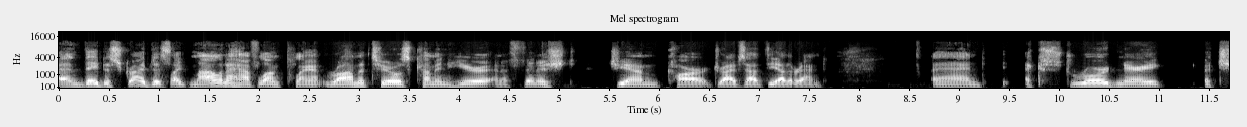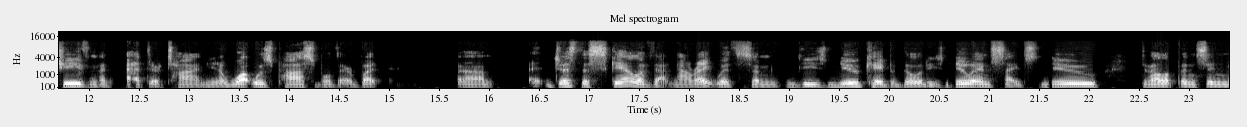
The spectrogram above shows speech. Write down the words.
and they described it as like mile and a half long plant, raw materials come in here and a finished GM car drives out the other end and extraordinary achievement at their time you know what was possible there but um, just the scale of that now right with some these new capabilities new insights new developments in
